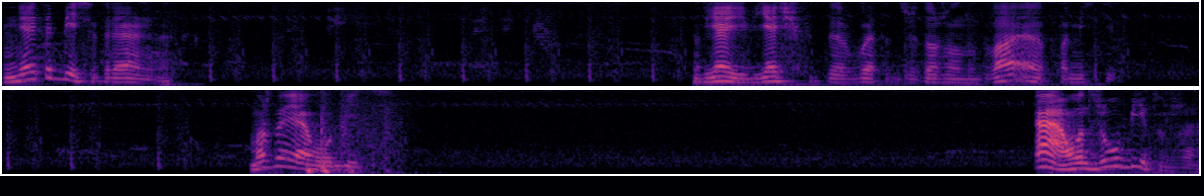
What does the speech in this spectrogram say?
Меня это бесит реально. В, я... в ящик в этот же должен два поместить. Можно я его убить? А, он же убит уже.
